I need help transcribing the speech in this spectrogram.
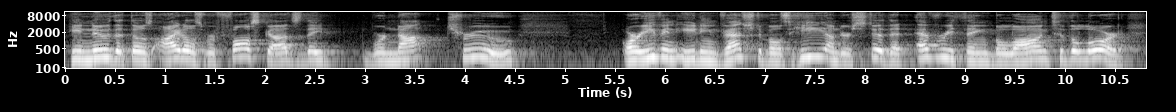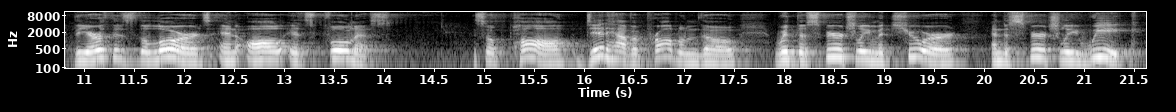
he knew that those idols were false gods. They were not true. Or even eating vegetables, he understood that everything belonged to the Lord. The earth is the Lord's and all its fullness. So Paul did have a problem, though, with the spiritually mature and the spiritually weak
